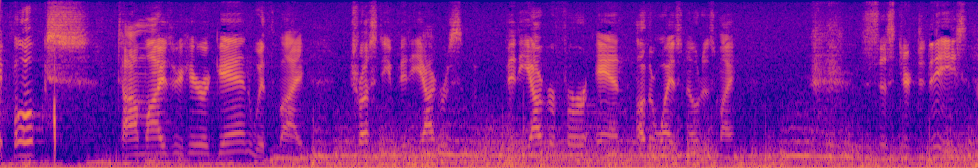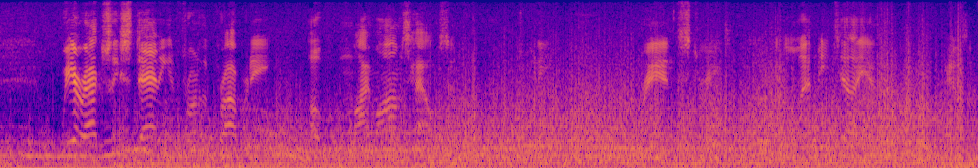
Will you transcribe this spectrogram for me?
Hi folks, Tom Meiser here again with my trusty videographer and otherwise known as my sister Denise. We are actually standing in front of the property of my mom's house at 20 Grand Street. And let me tell you, as of a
